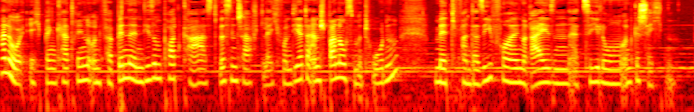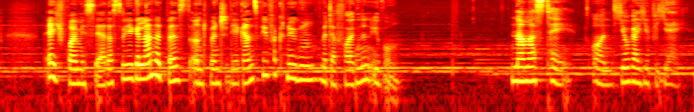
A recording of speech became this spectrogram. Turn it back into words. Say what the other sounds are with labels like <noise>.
Hallo, ich bin Katrin und verbinde in diesem Podcast wissenschaftlich fundierte Entspannungsmethoden mit fantasievollen Reisen, Erzählungen und Geschichten. Ich freue mich sehr, dass du hier gelandet bist und wünsche dir ganz viel Vergnügen mit der folgenden Übung. Namaste und Yoga Yippee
